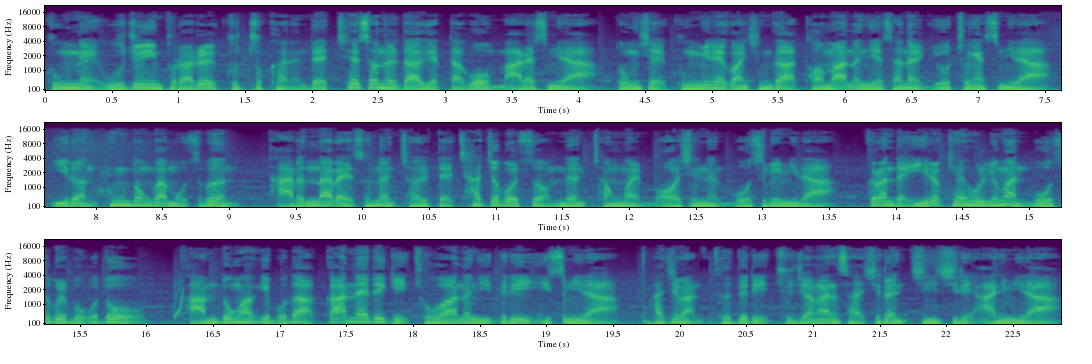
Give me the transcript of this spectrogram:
국내 우주 인프라를 구축하는 데 최선을 다하겠다고 말했습니다. 동시에 국민의 관심과 더 많은 예산을 요청했습니다. 이런 행동과 모습은 다른 나라에서는 절대 찾아볼 수 없는 정말 멋있는 모습입니다. 그런데 이렇게 훌륭한 모습을 보고도 감동하기보다 까내리기 좋아하는 이들이 있습니다. 하지만 그들이 주장한 사실은 진실이 아닙니다.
